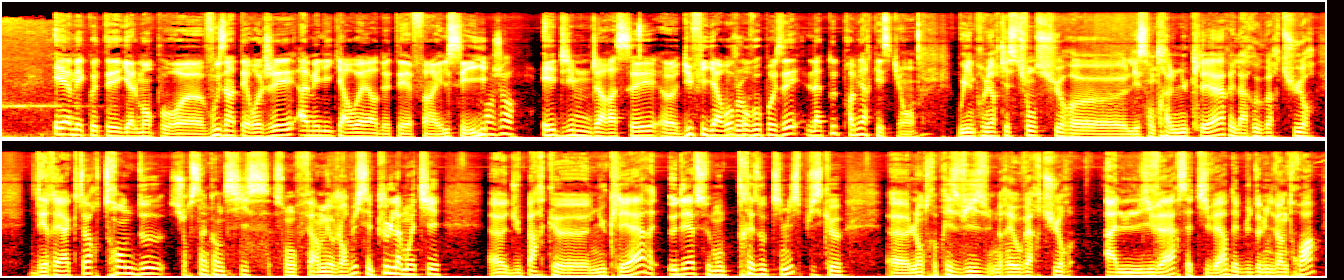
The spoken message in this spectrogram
Et à mes côtés également pour euh, vous interroger, Amélie Carwer de TF1 LCI. Bonjour et Jim Jarassé euh, du Figaro pour vous poser la toute première question. Oui, une première question sur euh, les centrales nucléaires et la réouverture des réacteurs. 32 sur 56 sont fermés aujourd'hui. C'est plus de la moitié euh, du parc nucléaire. EDF se montre très optimiste puisque l'entreprise vise une réouverture à l'hiver, cet hiver, début 2023.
